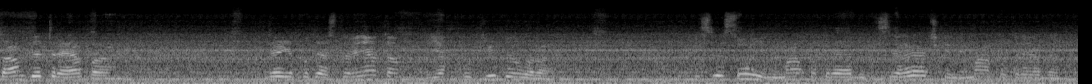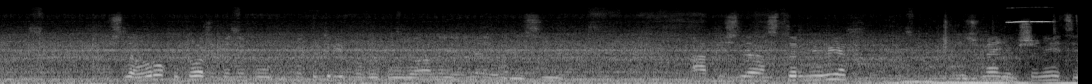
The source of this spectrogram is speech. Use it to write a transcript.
Там, де треба, де є буде стерня, там я хотів би орати. Після сої нема потреби, після гречки нема потреби. Після гороху теж би не, був, не потрібно би було, але я його не сію. А після стерньових, ячменю, пшениці,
